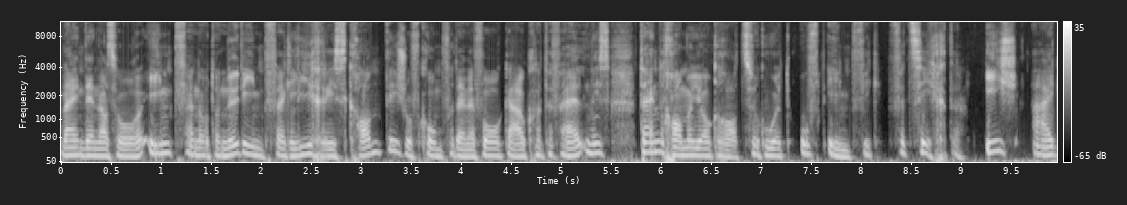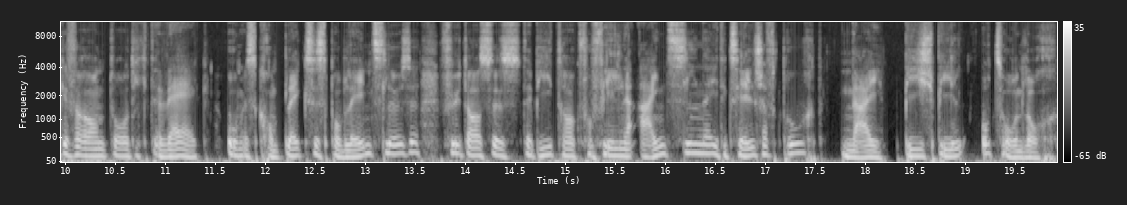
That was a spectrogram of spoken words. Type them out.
Wenn dann also Impfen oder nicht Impfen gleich riskant ist, aufgrund von diesen vorgaukelten Verhältnissen, dann kann man ja gerade so gut auf die Impfung verzichten. Ist Eigenverantwortung der Weg, um ein komplexes Problem zu lösen, für das es den Beitrag von vielen Einzelnen in der Gesellschaft braucht? Nein. Beispiel Ozonloch.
